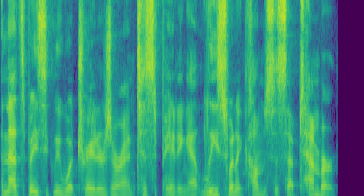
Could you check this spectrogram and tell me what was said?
And that's basically what traders are anticipating, at least when it comes to September.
